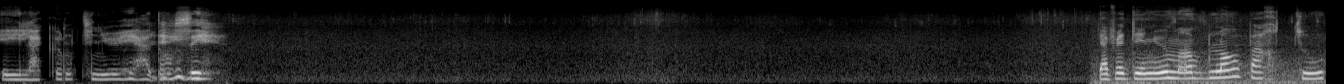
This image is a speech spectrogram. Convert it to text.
Et il a continué à danser. Il y avait des humains blancs partout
